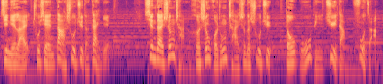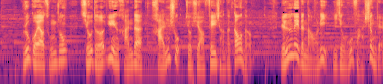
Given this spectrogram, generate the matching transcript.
近年来，出现大数据的概念。现代生产和生活中产生的数据都无比巨大复杂，如果要从中求得蕴含的函数，就需要非常的高能。人类的脑力已经无法胜任，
